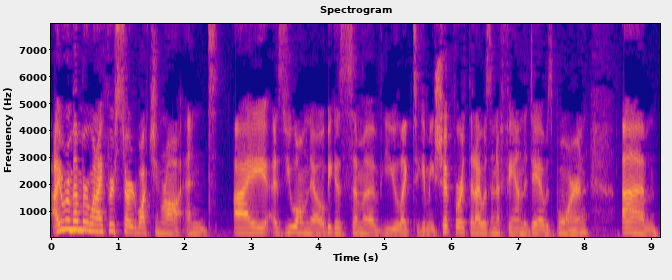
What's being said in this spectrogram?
I remember when I first started watching Raw, and I, as you all know, because some of you like to give me shit for it, that I wasn't a fan the day I was born. Um,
